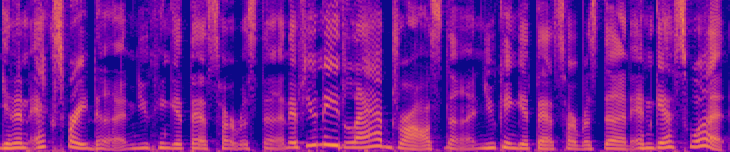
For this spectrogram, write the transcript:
get an x-ray done you can get that service done if you need lab draws done you can get that service done and guess what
